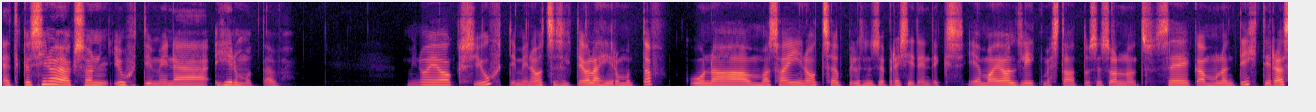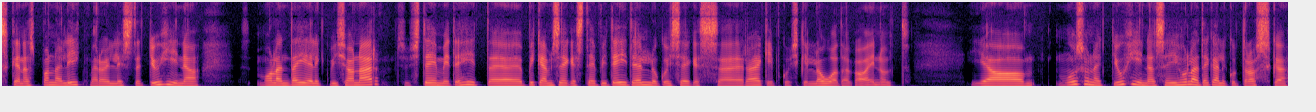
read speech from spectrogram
et kas sinu jaoks on juhtimine hirmutav? minu jaoks juhtimine otseselt ei ole hirmutav, kuna ma sain otse õpilasündmuse presidendiks ja ma ei olnud liikme staatuses olnud, seega mul on tihti raske ennast panna liikme rolli, sest et juhina ma olen täielik visionäär, süsteemide ehitaja ja pigem see, kes teeb ideid ellu, kui see, kes äh, räägib kuskil laua taga ainult. ja ma usun, et juhina see ei ole tegelikult raske,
